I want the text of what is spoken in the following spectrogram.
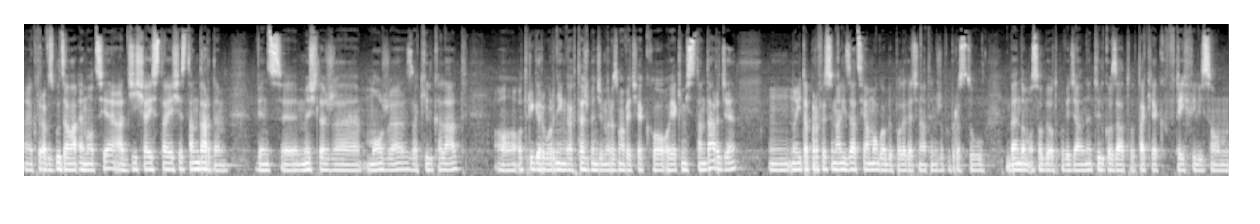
e, która wzbudzała emocje, a dzisiaj staje się standardem. Więc e, myślę, że może za kilka lat o, o trigger warningach też będziemy rozmawiać jako o jakimś standardzie. Mm, no i ta profesjonalizacja mogłaby polegać na tym, że po prostu będą osoby odpowiedzialne tylko za to, tak jak w tej chwili są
